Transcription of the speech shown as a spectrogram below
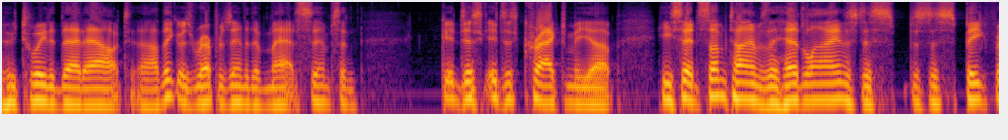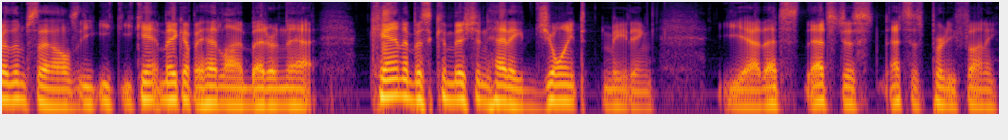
who tweeted that out, uh, I think it was Representative Matt Simpson. It just it just cracked me up. He said sometimes the headlines just just speak for themselves. You, you, you can't make up a headline better than that. Cannabis Commission had a joint meeting. Yeah, that's that's just that's just pretty funny.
